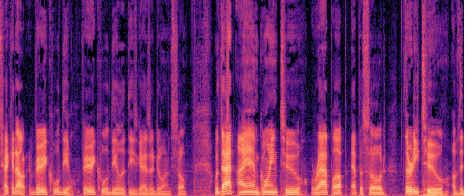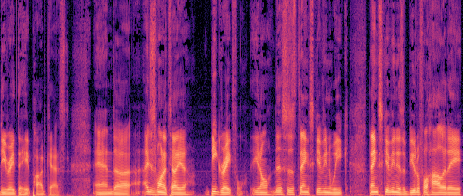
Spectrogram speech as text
check it out. Very cool deal. Very cool deal that these guys are doing. So with that, I am going to wrap up episode 32 of the Derate the Hate podcast. And uh, I just want to tell you, be grateful. You know, this is Thanksgiving week. Thanksgiving is a beautiful holiday.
